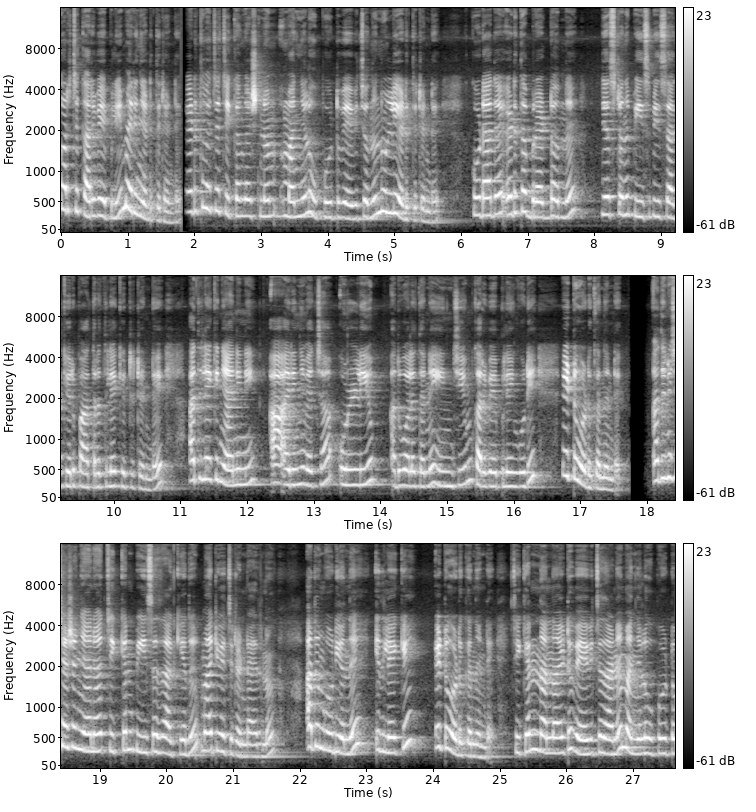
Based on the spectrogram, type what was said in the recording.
കുറച്ച് കറിവേപ്പിലയും അരിഞ്ഞെടുത്തിട്ടുണ്ട്. എടുത്തു വെച്ച ചിക്കൻ കഷ്ണം മഞ്ഞൾ ഉപ്പിട്ട് വേവിച്ചൊന്ന് നുള്ളി എടുത്തിട്ടുണ്ട്. കൂടാതെ എടുത്ത ബ്രെഡ് ഒന്ന് ജസ്റ്റ് ഒന്ന് പീസ് പീസാക്കി ഒരു പാത്രത്തിലേക്ക് ഇട്ടിട്ടുണ്ട്. അതിലേക്ക് ഞാനിനി ആ അരിഞ്ഞു വെച്ച ഉള്ളിയും അതുപോലെ തന്നെ ഇഞ്ചിയും കറിവേപ്പിലയും കൂടി ഇട്ട് കൊടുക്കുന്നുണ്ട്. അതിനുശേഷം ഞാൻ ആ ചിക്കൻ പീസസ് ആക്കിയത് മാറ്റി വെച്ചിട്ടുണ്ടായിരുന്നു. അതും കൂടി ഒന്ന് ഇതിലേക്ക് ഇട്ട് കൊടുക്കുന്നുണ്ട്. ചിക്കൻ നന്നായിട്ട് വേവിച്ചതാണ്. മഞ്ഞൾ ഉപ്പ് ഇട്ട്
